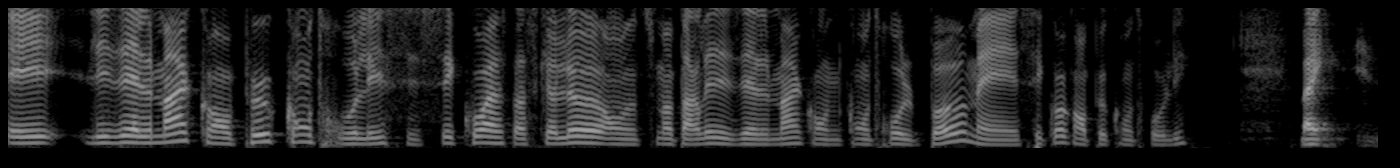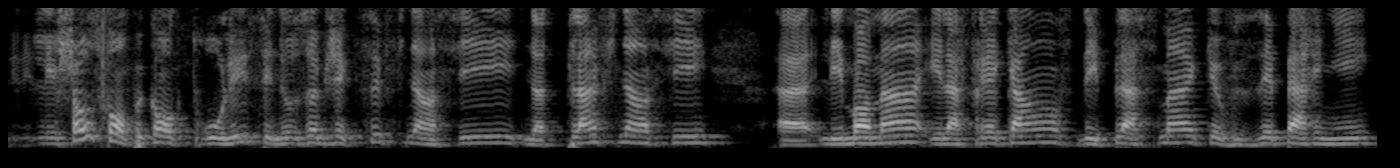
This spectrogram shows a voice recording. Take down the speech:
Et les éléments qu'on peut contrôler, c'est quoi? Parce que là, tu m'as parlé des éléments qu'on ne contrôle pas, mais c'est quoi qu'on peut contrôler? Bien, les choses qu'on peut contrôler, c'est nos objectifs financiers, notre plan financier, les moments et la fréquence des placements que vous épargnez,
